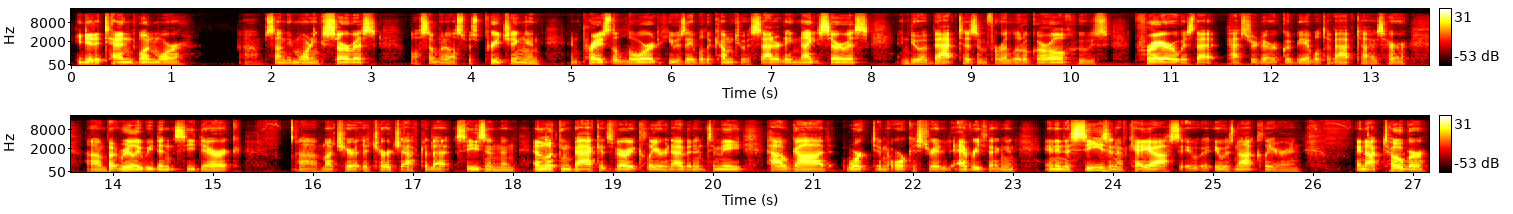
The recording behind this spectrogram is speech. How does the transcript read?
he did attend one more um, Sunday morning service while someone else was preaching. And, and praise the Lord, he was able to come to a Saturday night service and do a baptism for a little girl whose prayer was that Pastor Derek would be able to baptize her. Um, but really, we didn't see Derek. Uh, much here at the church after that season. And, and looking back, it's very clear and evident to me how God worked and orchestrated everything. And, and in the season of chaos, it, it was not clear. And in October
